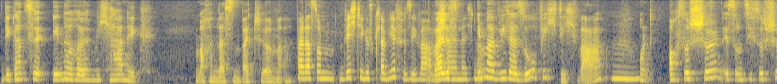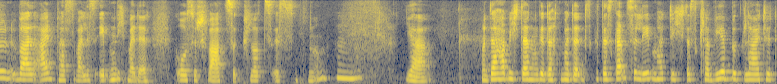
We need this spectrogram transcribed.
die ganze innere Mechanik machen lassen bei Türmer. Weil das so ein wichtiges Klavier für sie war, Weil wahrscheinlich. es ne? immer wieder so wichtig war mhm. und auch so schön ist und sich so schön überall einpasst, weil es eben nicht mehr der große schwarze Klotz ist. Ne? Mhm. Ja, und da habe ich dann gedacht, das ganze Leben hat dich das Klavier begleitet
